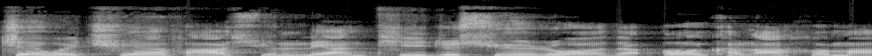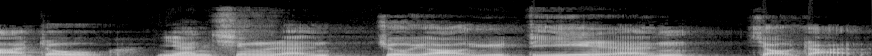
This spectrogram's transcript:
这位缺乏训练、体质虚弱的俄克拉荷马州年轻人就要与敌人交战了。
